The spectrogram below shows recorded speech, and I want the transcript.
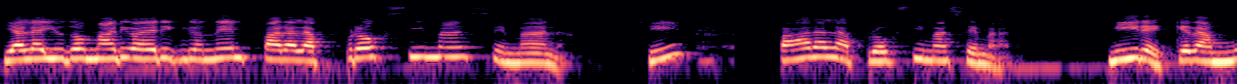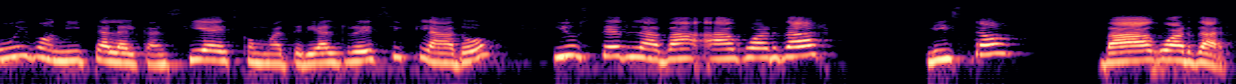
ya le ayudó Mario a Eric Leonel para la próxima semana. ¿Sí? Para la próxima semana. Mire, queda muy bonita la alcancía, es con material reciclado y usted la va a guardar. ¿Listo? Va a guardar.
